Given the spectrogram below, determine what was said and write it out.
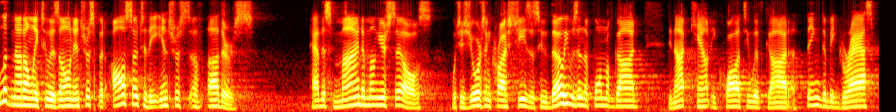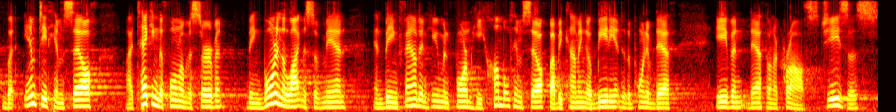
look not only to his own interests, but also to the interests of others. Have this mind among yourselves, which is yours in Christ Jesus, who, though he was in the form of God, did not count equality with God a thing to be grasped, but emptied himself by taking the form of a servant, being born in the likeness of men, and being found in human form, he humbled himself by becoming obedient to the point of death, even death on a cross. Jesus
